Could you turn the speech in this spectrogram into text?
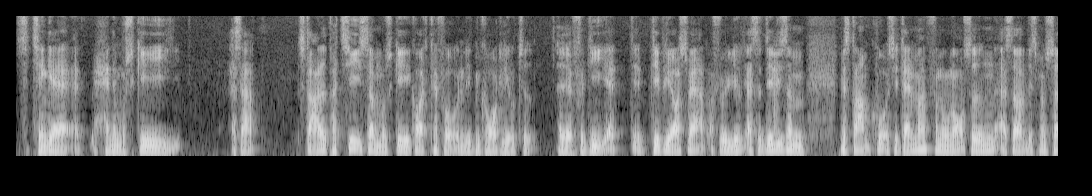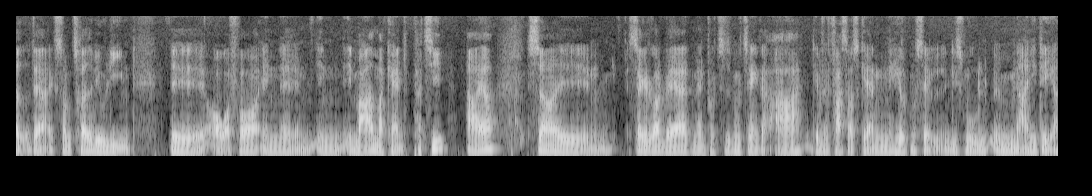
så tænker jeg, at han er måske altså startet et parti, som måske godt kan få en lidt en kort levetid. Øh, fordi at det, det bliver også svært at følge. Altså det er ligesom med stram kurs i Danmark for nogle år siden. Altså hvis man sad der ikke, som tredje violin øh, over for en, øh, en, en meget markant parti, ejer, så, øh, så kan det godt være, at man på et tidspunkt tænker, ah, jeg vil faktisk også gerne hæve mig selv en lille smule med mine egne idéer.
